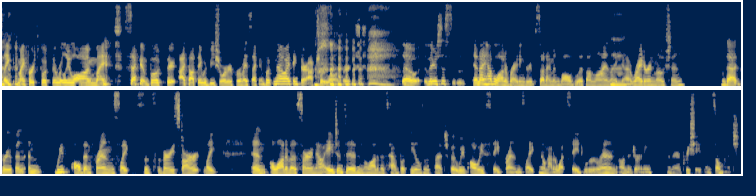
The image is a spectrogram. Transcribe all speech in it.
like my first book, they're really long. My second book, I thought they would be shorter for my second book. No, I think they're actually longer. so there's just, and I have a lot of writing groups that I'm involved with online, like mm-hmm. uh, Writer in Motion, that group. And, and we've all been friends like since the very start. Like and a lot of us are now agented and a lot of us have book deals and such, but we've always stayed friends, like no matter what stage we're in on the journey. And I appreciate them so much.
